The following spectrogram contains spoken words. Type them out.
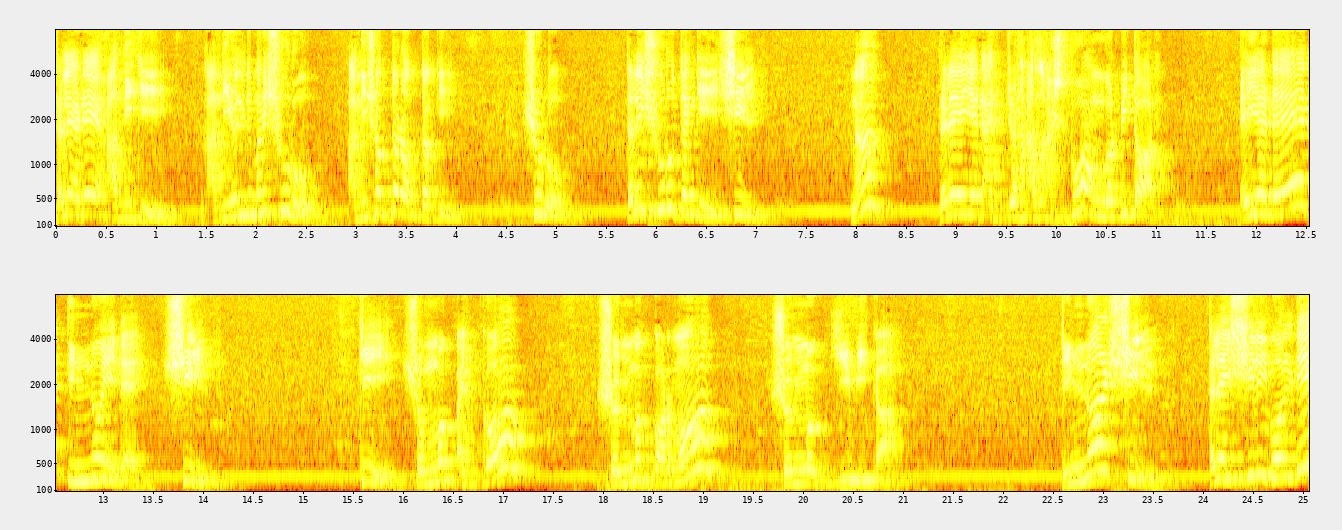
তাহলে এটা আদি কি? আদি হলদি মানে শুরু। আদি শব্দের অর্থ কি? শুরু। তাহলে শুরুতে কি? শিল, না? তাহলে এই রাজ্য আষ্টু অঙ্গর ভিতর, এই এডে তিন্নই দেয় শিল। কি? সম্যক বাক্য? সম্যক কর্ম? সম্যক জীবিকা। তিন্ন শিল। তাহলে এই শিলই বলদি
